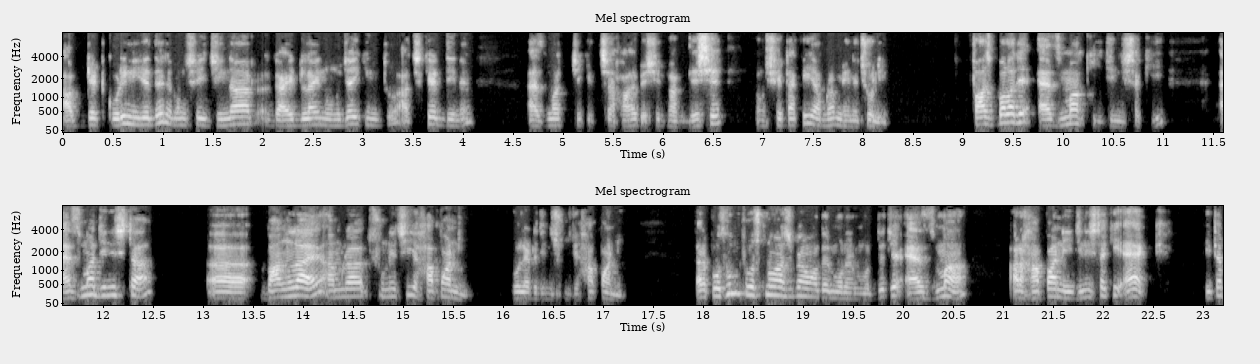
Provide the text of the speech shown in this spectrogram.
আপডেট করি নিজেদের এবং সেই জিনার গাইডলাইন অনুযায়ী কিন্তু আজকের দিনে অ্যাজমার চিকিৎসা হয় বেশিরভাগ দেশে এবং সেটাকেই আমরা মেনে চলি। ফার্স্ট বলা যে অ্যাজমা কি, জিনিসটা কি? অ্যাজমা জিনিসটা বাংলায় আমরা শুনেছি হাঁপানি বলে একটা জিনিস শুনছি, হাঁপানি। তার প্রথম প্রশ্ন আসবে আমাদের মনের মধ্যে যে অ্যাজমা আর হাঁপানি জিনিসটা কি এক? এটা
